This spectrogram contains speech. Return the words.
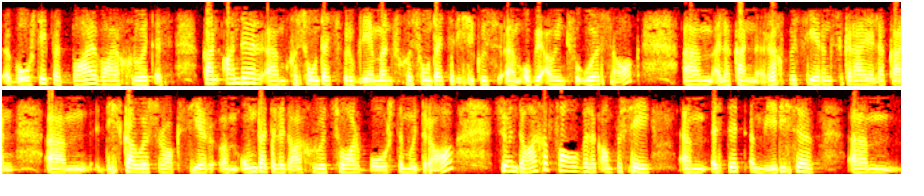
'n bors het wat baie baie groot is, kan ander ehm um, gesondheidsprobleme en gesondheidsrisiko's um, op die ou end veroorsaak. Ehm um, hulle kan rugbeserings kry, hulle kan ehm um, die skouers raak seer um, omdat hulle daai groot swaar borste moet dra. So in daai geval wil ek amper sê, ehm um, is dit 'n mediese ehm um,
